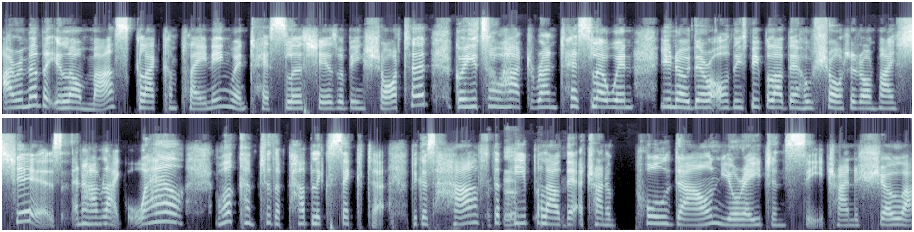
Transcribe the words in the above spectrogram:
I remember Elon Musk like complaining when Tesla shares were being shorted, going, it's so hard to run Tesla when, you know, there are all these people out there who shorted on my shares. And I'm like, well, welcome to the public sector because half the people out there are trying to pull down your agency, trying to show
